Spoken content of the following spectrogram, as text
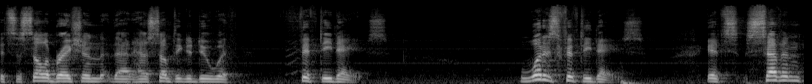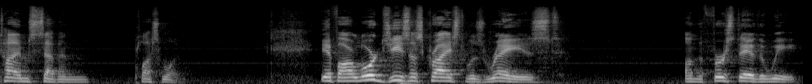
it's a celebration that has something to do with 50 days. What is 50 days? It's 7 times 7 plus 1. If our Lord Jesus Christ was raised on the first day of the week,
